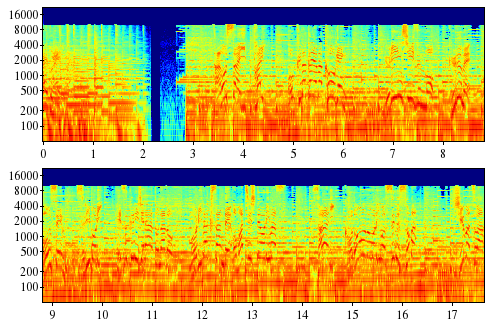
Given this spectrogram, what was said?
ハイブリッ楽しさいっぱい奥中山高原グリーンシーズンもグルメ温泉釣り堀手作りジェラートなど盛りだくさんでお待ちしております。さらに子供の森もすぐそば。週末は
